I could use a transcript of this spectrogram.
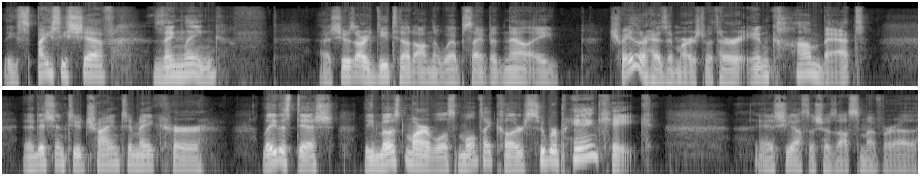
the spicy chef Xiangling. Uh, she was already detailed on the website, but now a trailer has emerged with her in combat. In addition to trying to make her latest dish the most marvelous multicolored super pancake. And she also shows off some of her uh,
